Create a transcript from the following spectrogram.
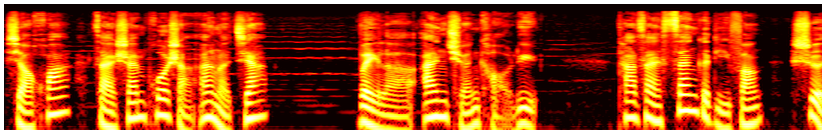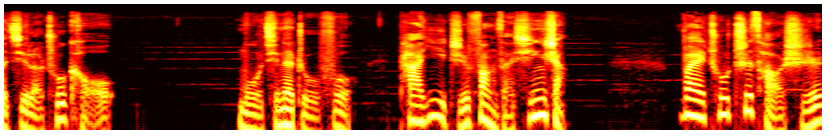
小花在山坡上安了家，为了安全考虑，她在三个地方设计了出口。母亲的嘱咐，她一直放在心上。外出吃草时，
